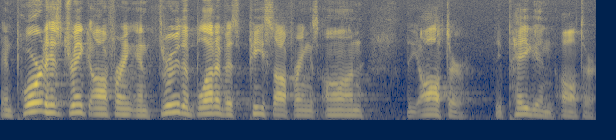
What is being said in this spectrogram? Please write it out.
and poured his drink offering and threw the blood of his peace offerings on the altar, the pagan altar.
